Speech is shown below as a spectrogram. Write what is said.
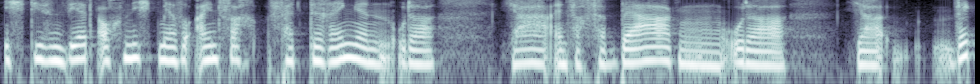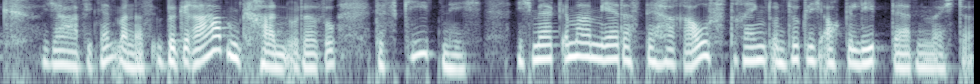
ich diesen Wert auch nicht mehr so einfach verdrängen oder ja, einfach verbergen oder ja, weg, ja, wie nennt man das, begraben kann oder so. Das geht nicht. Ich merke immer mehr, dass der herausdrängt und wirklich auch gelebt werden möchte.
